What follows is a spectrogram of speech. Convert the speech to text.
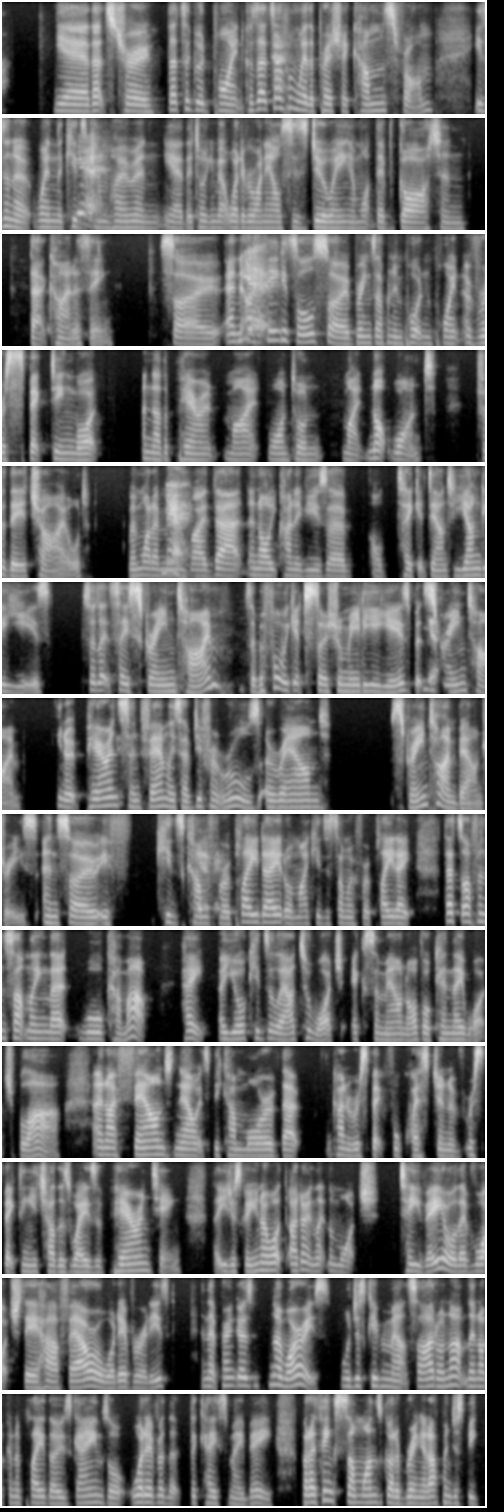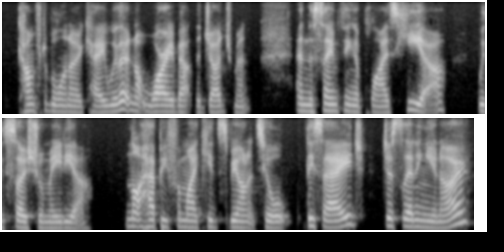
Yeah, that's true. That's a good point because that's often where the pressure comes from, isn't it? When the kids Yeah. come home and yeah, they're talking about what everyone else is doing and what they've got and that kind of thing. So, and I think it's also brings up an important point of respecting what another parent might want or might not want for their child. And what I mean Yeah. by that, and I'll kind of use a, I'll take it down to younger years. So let's say screen time. So before we get to social media years, but Yeah. screen time you know, parents and families have different rules around screen time boundaries. And so if kids come Yeah. for a play date or my kids are somewhere for a play date, that's often something that will come up. Hey, are your kids allowed to watch X amount of, or can they watch blah? And I found now it's become more of that kind of respectful question of respecting each other's ways of parenting that you just go, you know what, I don't let them watch TV or they've watched their half hour or whatever it is. And that parent goes, no worries, we'll just keep them outside or not. They're not going to play those games or whatever the, the case may be. But I think someone's got to bring it up and just be comfortable and okay with it, not worry about the judgment. And the same thing applies here with social media. Not happy for my kids to be on it till this age, just letting you know.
